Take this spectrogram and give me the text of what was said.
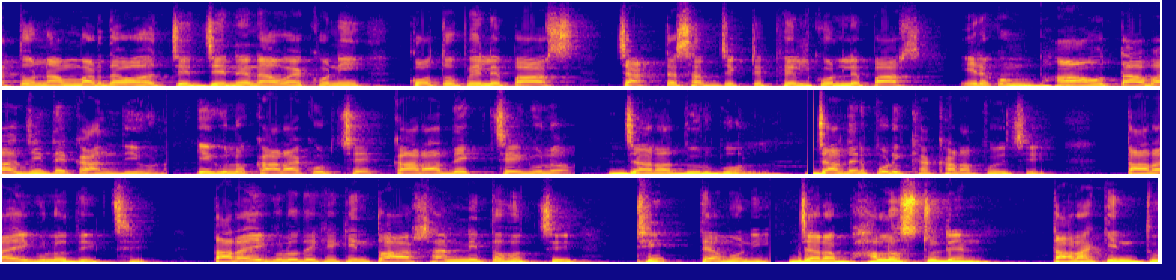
এত নাম্বার দেওয়া হচ্ছে, জেনে নাও এখনই কত পেলে পাস চারটা সাবজেক্টে ফেল করলে পাস এরকম ভাঁওতাবাজিতে কান দিও না। এগুলো কারা করছে? কারা দেখছে এগুলো? যারা দুর্বল। যাদের পরীক্ষা খারাপ হয়েছে, তারা এগুলো দেখছে। তারা এগুলো দেখে কিন্তু আশান্বিত হচ্ছে। ঠিক তেমনি যারা ভালো স্টুডেন্ট তারা কিন্তু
